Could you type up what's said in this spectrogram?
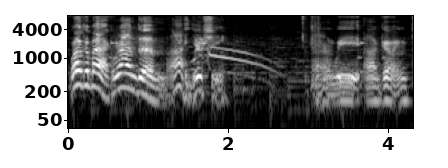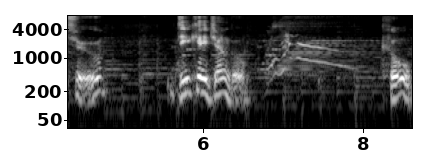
Welcome back, random! Ah, Yoshi. And we are going to DK Jungle. Cool.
